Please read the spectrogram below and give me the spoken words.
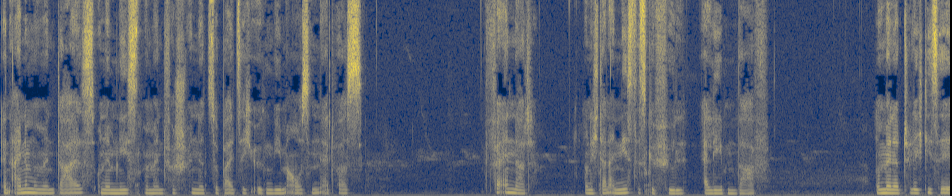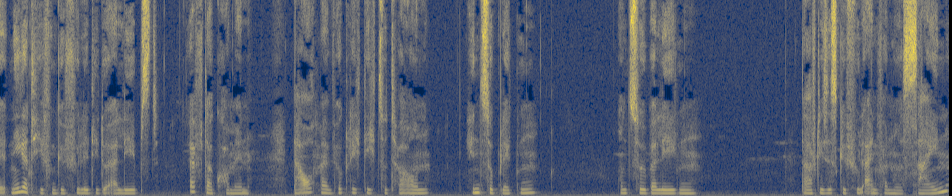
In einem Moment da ist und im nächsten Moment verschwindet, sobald sich irgendwie im Außen etwas verändert und ich dann ein nächstes Gefühl erleben darf. Und wenn natürlich diese negativen Gefühle, die du erlebst, öfter kommen, da auch mal wirklich dich zu trauen, hinzublicken und zu überlegen, darf dieses Gefühl einfach nur sein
